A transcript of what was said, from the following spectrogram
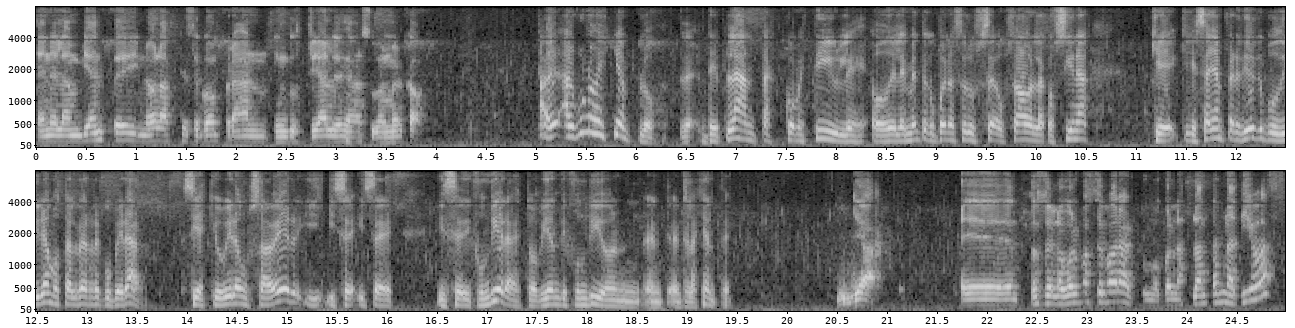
en el ambiente y no las que se compran industriales en el supermercado. A ver, algunos ejemplos de, plantas comestibles o de elementos que pueden ser usados en la cocina que, que, se hayan perdido y que pudiéramos tal vez recuperar, si es que hubiera un saber y, se, y, se, y se difundiera esto bien difundido entre la gente. Ya. Eh, entonces lo vuelvo a separar, como con las plantas nativas,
